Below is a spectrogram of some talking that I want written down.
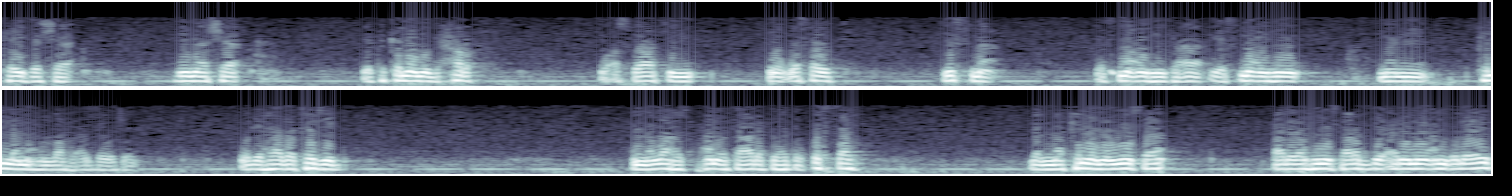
كيف شاء؟ بما شاء؟ يتكلم بحرف وأصوات وصوت يسمع يسمعه يسمعه من كلمه الله عز وجل. ولهذا تجد أن الله سبحانه وتعالى في هذه القصة لما كلم موسى قال له موسى ربي أرني أنظر إليك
